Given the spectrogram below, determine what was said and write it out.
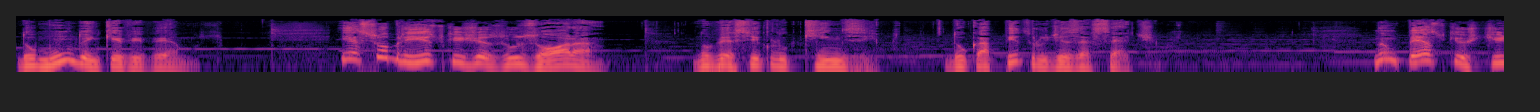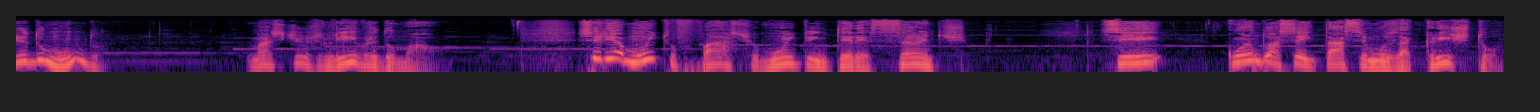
do mundo em que vivemos. E é sobre isso que Jesus ora no versículo 15 do capítulo 17. Não peço que os tire do mundo, mas que os livre do mal. Seria muito fácil, muito interessante, se, quando aceitássemos a Cristo,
